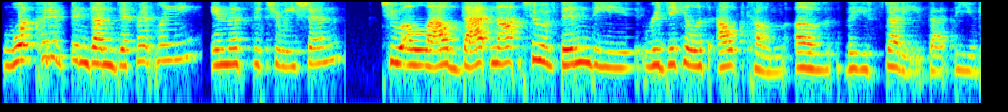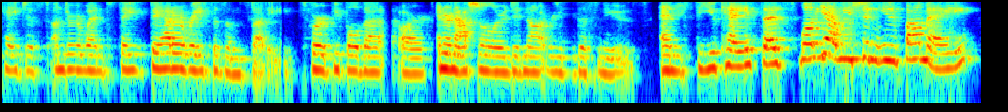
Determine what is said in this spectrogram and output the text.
what could have been done differently in this situation to allow that not to have been the ridiculous outcome of the study that the UK just underwent. They they had a racism study for people that are international or did not read this news. And the UK says, well, yeah, we shouldn't use BAME,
